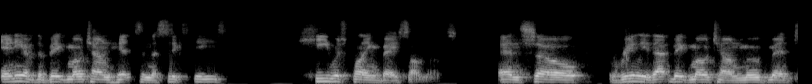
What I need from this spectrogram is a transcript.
any of the big Motown hits in the 60s, he was playing bass on those. And so, really, that big Motown movement,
